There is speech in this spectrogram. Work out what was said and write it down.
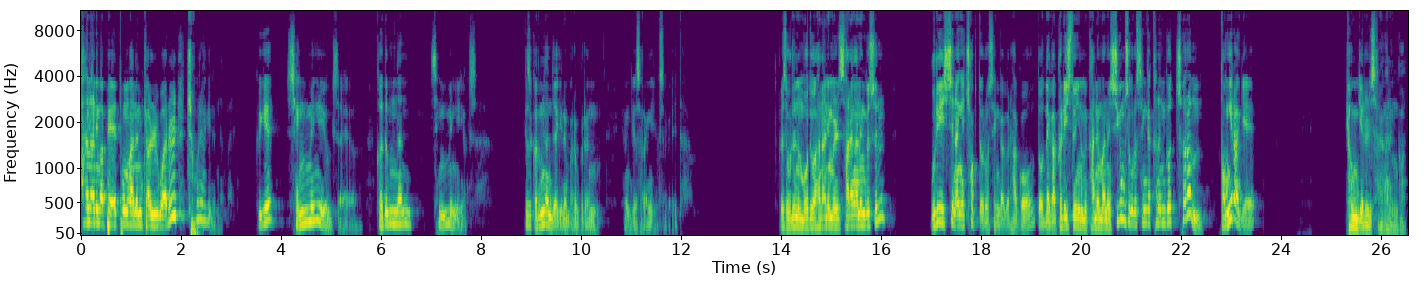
하나님 앞에 통하는 결과를 초래하게 된단 말이에요. 그게 생명의 역사예요. 거듭난 생명의 역사. 그래서 거듭난 자에게는 바로 그런 형제 사랑의 역사가 있다. 그래서 우리는 모두 하나님을 사랑하는 것을 우리 신앙의 척도로 생각을 하고 또 내가 그리스도인임을 가늠하는 시금석으로 생각하는 것처럼 동일하게 형제를 사랑하는 것,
